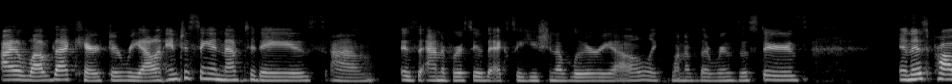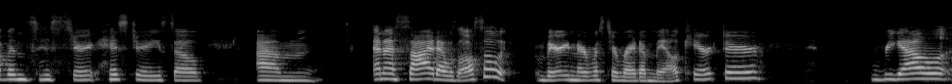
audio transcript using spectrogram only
I love that character Riel, and interesting enough, today is um, is the anniversary of the execution of Louis Riel, like one of the resistors in this province history. History. So, um, and aside, I was also very nervous to write a male character Riel,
